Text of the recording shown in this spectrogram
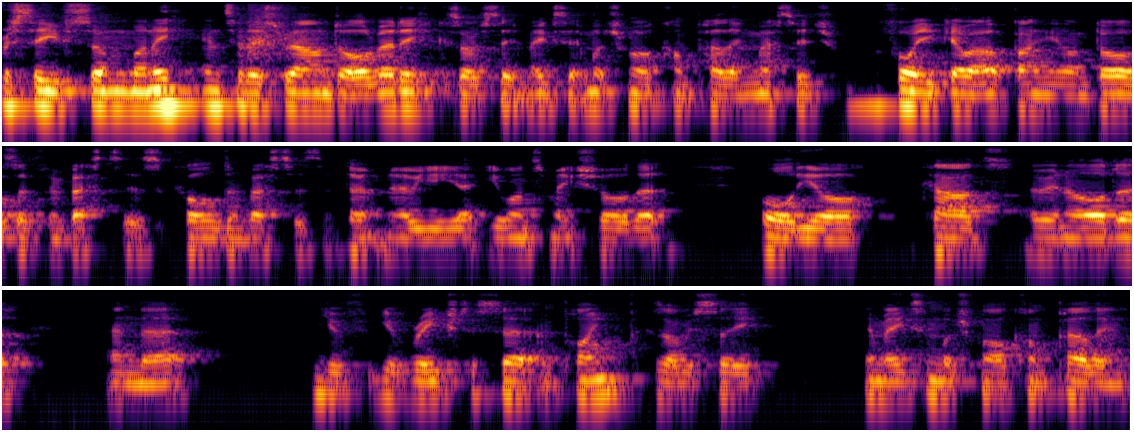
received some money into this round already because obviously it makes it a much more compelling message. Before you go out banging on doors of investors, cold investors that don't know you yet, you want to make sure that all your cards are in order and that you've you've reached a certain point because obviously it makes a much more compelling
